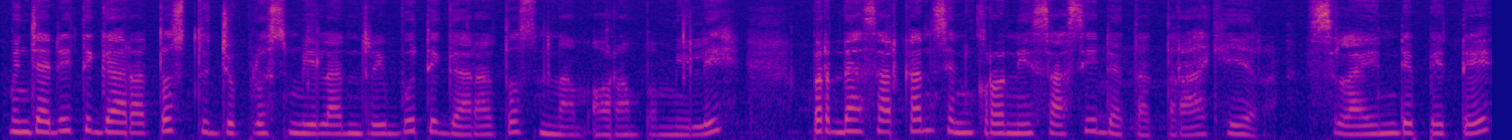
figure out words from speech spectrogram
menjadi 379.306 orang pemilih berdasarkan sinkronisasi data terakhir. Selain DPT,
